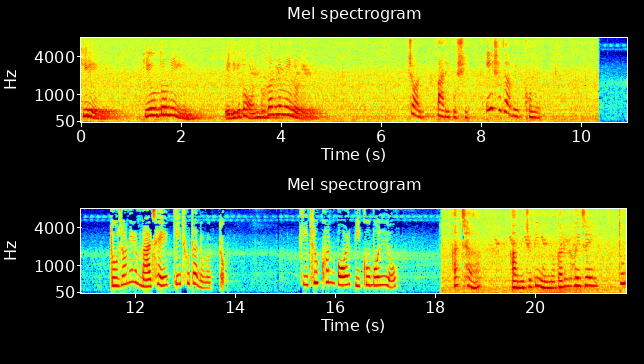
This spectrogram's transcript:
কিরে? কেউ তো নেই। এদিকে তো অন্ধকার নেমে এলো রে। চল বাড়ি বসি। এসে যাবে এক্ষুনি। দুজনের মাঝে কিছুটা দূরত্ব। কিছুক্ষণ পর পিকু বলল আচ্ছা আমি যদি অন্য কারোর হয়ে যাই তোর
